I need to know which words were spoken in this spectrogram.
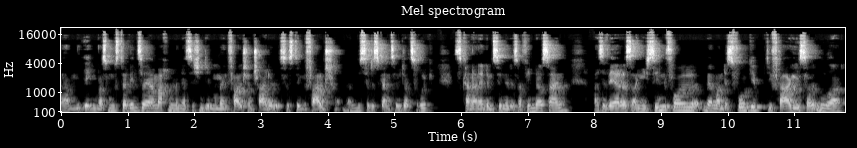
ähm, irgendwas muss der Winzer ja machen. Wenn er sich in dem Moment falsch entscheidet, ist das Ding falsch. Dann müsste das Ganze wieder zurück. Das kann ja nicht im Sinne des Erfinders sein. Also wäre es eigentlich sinnvoll, wenn man das vorgibt. Die Frage ist halt nur,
